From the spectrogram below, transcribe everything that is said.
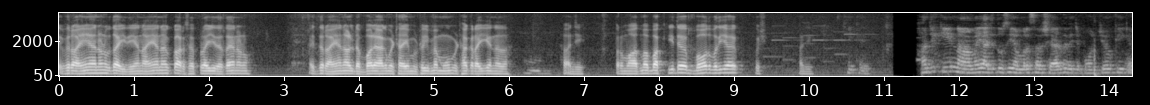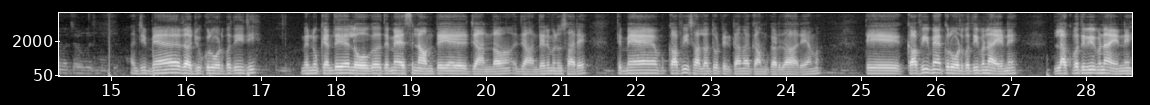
ਤੇ ਫਿਰ ਆਏ ਆ ਇਹਨਾਂ ਨੂੰ ਵਧਾਈ ਦੇਣ ਆਏ ਆ ਇਹਨਾਂ ਨੂੰ ਘਰ ਸਰਪ੍ਰਾਈਜ਼ ਦਿੱਤਾ ਇਹਨਾਂ ਨੂੰ। ਇੱਧਰ ਆਏ ਆ ਨਾਲ ਡੱਬਾ ਲਿਆ ਕੇ ਮਿਠਾਈ ਮਿਠੂਈ ਮੈਂ ਮੂੰਹ ਮਿੱਠਾ ਕਰਾਈ ਇਹਨਾਂ ਦਾ। ਹਾਂਜੀ ਪਰਮਾਤਮਾ ਬਾਕੀ ਤੇ ਬਹੁਤ ਵਧੀਆ ਕੁਛ। ਹਾਂਜੀ। ਠੀਕ ਹੈ ਹਾਂਜੀ ਕੀ ਨਾਮ ਹੈ ਅੱਜ ਤੁਸੀਂ ਅੰਮ੍ਰਿਤਸਰ ਸ਼ਹਿਰ ਦੇ ਵਿੱਚ ਪਹੁੰਚੇ ਹੋ ਕੀ ਕਹਿਣਾ ਚਾਹੋਗੇ ਇਸ ਮੌਕੇ? ਹਾਂਜੀ ਮੈਂ ਰਾਜੂ ਕਰੋੜਪਤੀ ਜੀ। ਮੈਨੂੰ ਕਹਿੰਦੇ ਆ ਲੋਕ ਤੇ ਮੈਂ ਇਸ ਨਾਮ ਤੇ ਜਾਣਦਾ ਵਾਂ ਜਾਣਦੇ ਨੇ ਮੈਨੂੰ ਸਾਰੇ। ਤੇ ਮੈਂ ਕਾਫੀ ਸਾਲਾਂ ਤੋਂ ਟਿਕਟਾਂ ਦਾ ਕੰਮ ਕਰਦਾ ਆ ਰਿਹਾ ਵਾਂ। ਤੇ ਕਾਫੀ ਮੈਂ ਕਰੋੜਪਤੀ ਬਣਾਏ ਨੇ, ਲੱਖਪਤੀ ਵੀ ਬਣਾਏ ਨੇ।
